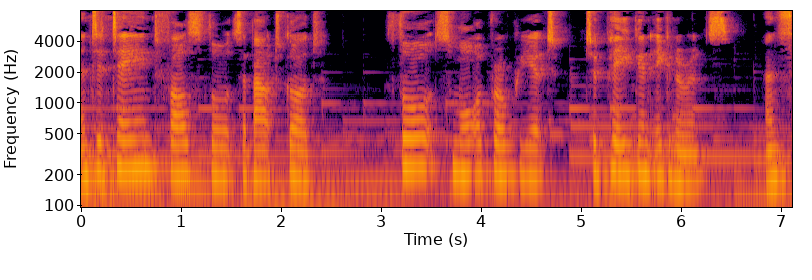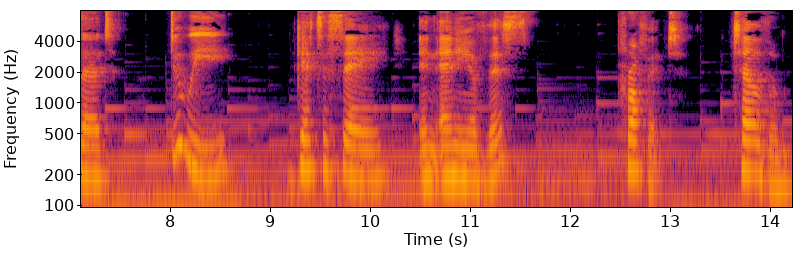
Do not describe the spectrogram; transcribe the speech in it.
entertained false thoughts about God, thoughts more appropriate to pagan ignorance, and said, Do we get a say in any of this? Prophet, tell them,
